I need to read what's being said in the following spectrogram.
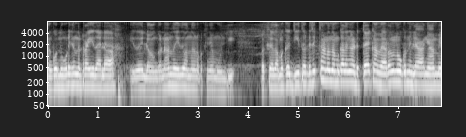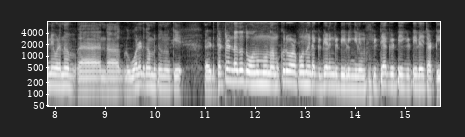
നമുക്ക് ഒന്നും കൂടി ചെന്ന് ട്രൈ ചെയ്താലോ ഇത് ലോങ് ഗണ്ണാണെന്ന് എഴുതി വന്നതാണ്. പക്ഷേ ഞാൻ മൂഞ്ചി. പക്ഷേ നമുക്ക് ജി തേർട്ടി സിക്സ് ആണ്. നമുക്കതങ്ങ് എടുത്തേക്കാം. വേറെ ഒന്നും നോക്കുന്നില്ല. ഞാൻ പിന്നെ ഇവിടെ നിന്ന് എന്താ ഗ്ലൂ വാൾ എടുക്കാൻ പറ്റുമോ നോക്കി. എടുത്തിട്ടുണ്ടെന്ന് തോന്നുന്നു. നമുക്കൊരു കുഴപ്പമൊന്നുമില്ല. കിട്ടിയാലും കിട്ടിയില്ലെങ്കിലും. കിട്ടിയാൽ കിട്ടി കിട്ടിയില്ലേ ചട്ടി.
